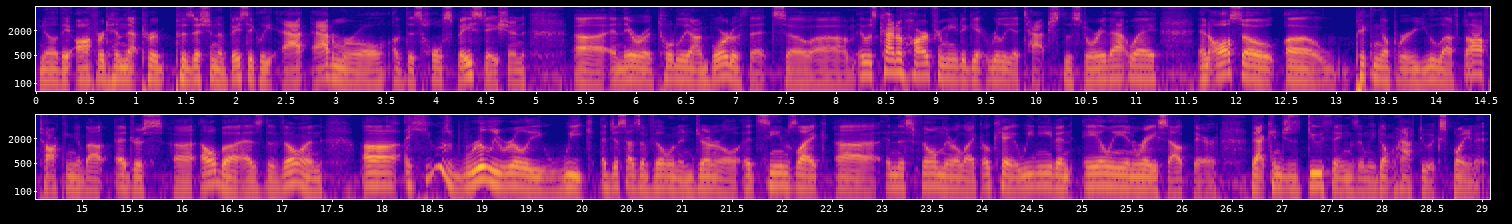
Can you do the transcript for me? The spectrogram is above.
You know, they offered him that per- position of basically ad- admiral of this whole space station, uh, and they were totally on board with it. So um, it was kind of hard for me to get really attached to the story that way. And also, uh, picking up where you left off, talking about Idris uh, Elba as the villain, uh, he was really, really weak uh, just as a villain in general. It seems like uh, in this film they were like, okay, we need an alien race out there that can just do things and we don't have to explain it.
